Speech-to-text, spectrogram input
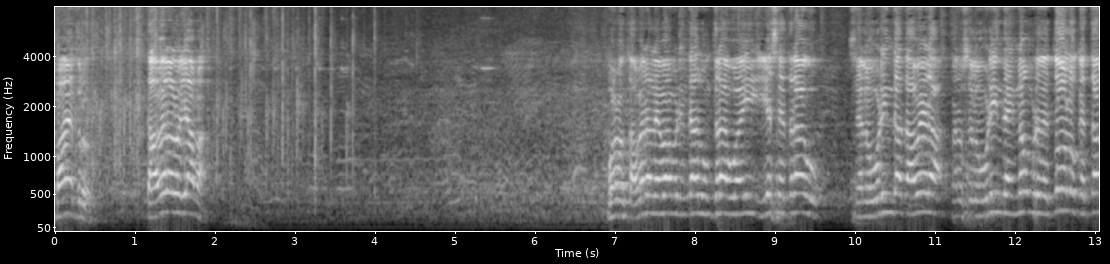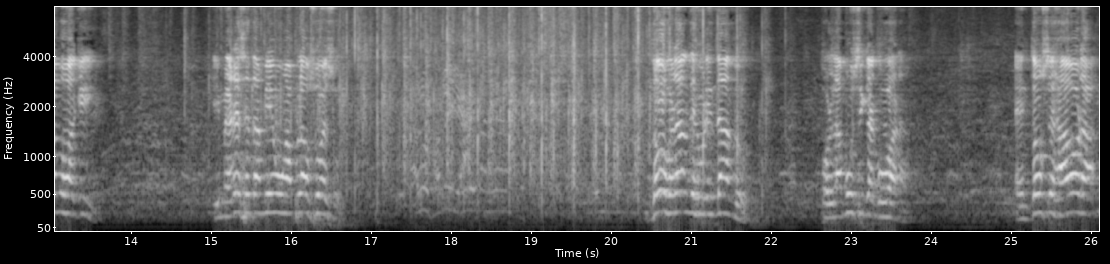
Maestro. Tavera lo llama. Bueno, Tavera le va a brindar un trago ahí y ese trago se lo brinda Tavera, pero se lo brinda en nombre de todos los que estamos aquí. Y merece también un aplauso eso. Dos grandes brindando por la música cubana. Entonces ahora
